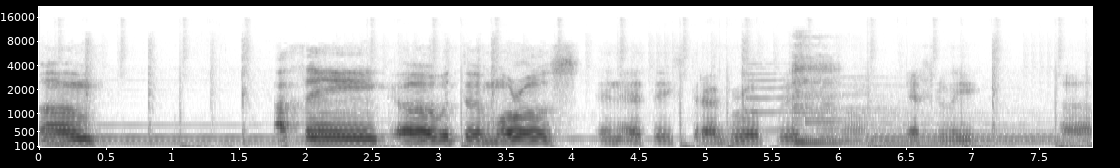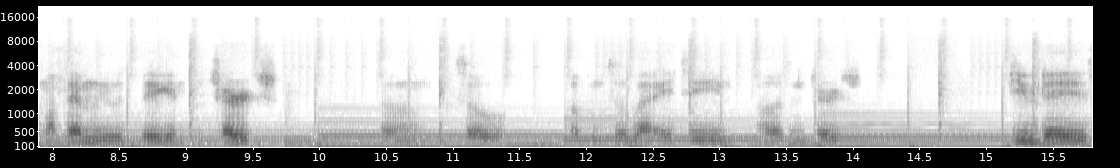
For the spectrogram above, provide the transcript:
Um I think uh, with the morals and ethics that I grew up with, mm-hmm. um, definitely uh, my family was big into church. Um, so up until about 18, I was in church a few days,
